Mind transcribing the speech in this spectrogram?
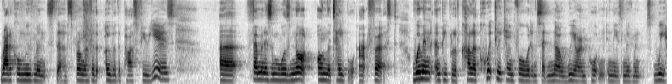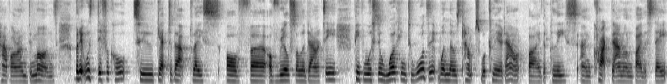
radical movements that have sprung over the, over the past few years, uh, feminism was not on the table at first women and people of colour quickly came forward and said, no, we are important in these movements, we have our own demands. But it was difficult to get to that place of, uh, of real solidarity. People were still working towards it when those camps were cleared out by the police and cracked down on by the state.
